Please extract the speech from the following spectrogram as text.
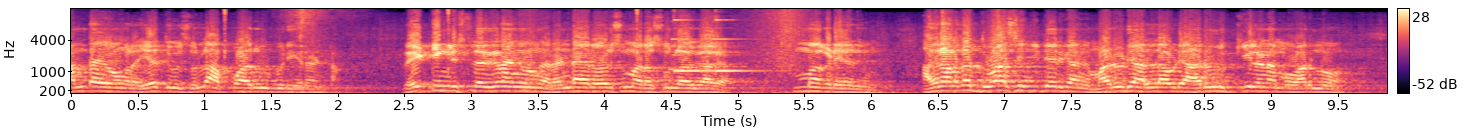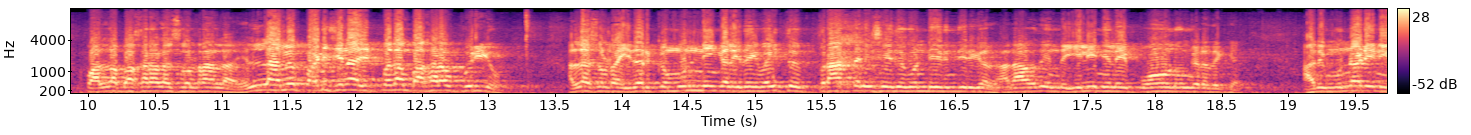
வந்தால் இவங்களை ஏற்றுக்க சொல்ல அப்போ அருள் புரிகிறேன்ட்டான் வெயிட்டிங் லிஸ்ட்டில் இருக்கிறாங்க இவங்க ரெண்டாயிரம் வருஷமா ரசூல்லாவுக்காக சும்மா கிடையாது அதனால தான் துவா செஞ்சுட்டே இருக்காங்க. மறுபடியும் அல்லாவுடைய அருள் கீழே நம்ம வரணும். இப்போ அல்லா பஹரால சொல்கிறான்ல எல்லாமே படிச்சுனா இப்பதான் பஹரா புரியும். அல்லா சொல்கிறான் இதற்கு முன் நீங்கள் இதை வைத்து பிரார்த்தனை செய்து கொண்டு இருந்தீர்கள் அதாவது இந்த இழிநிலை போகணுங்கிறதுக்கு. அதுக்கு முன்னாடி நீ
